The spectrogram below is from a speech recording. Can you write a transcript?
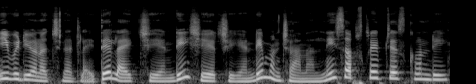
ఈ వీడియో నచ్చినట్లయితే లైక్ చేయండి షేర్ చేయండి. మన ఛానల్ని సబ్స్క్రైబ్ చేసుకోండి.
